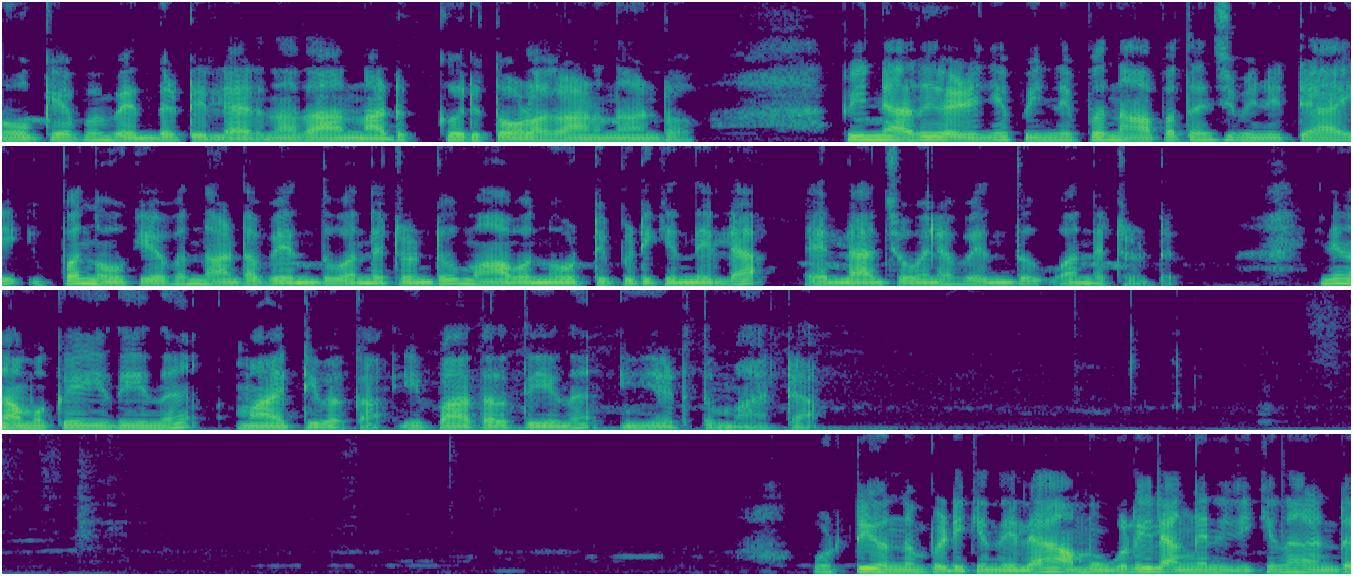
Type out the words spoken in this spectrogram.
നോക്കിയപ്പം വെന്തിട്ടില്ലായിരുന്നു. അത് ആ നടുക്കൊരു തുള കാണുന്നുണ്ടോ പിന്നെ അത് കഴിഞ്ഞ് പിന്നെ ഇപ്പം നാൽപ്പത്തഞ്ച് മിനിറ്റായി ഇപ്പം നോക്കിയപ്പം നാണ്ട വെന്ത് വന്നിട്ടുണ്ട്. മാവൊന്നും ഒട്ടിപ്പിടിക്കുന്നില്ല. എല്ലാം ചൂന വെന്ത് വന്നിട്ടുണ്ട്. ഇനി നമുക്ക് ഇതിൽ നിന്ന് മാറ്റി വെക്കാം. ഈ പാത്രത്തിൽ നിന്ന് ഇനി എടുത്ത് മാറ്റാം. ഒട്ടിയൊന്നും പിടിക്കുന്നില്ല. ആ മുകളിൽ അങ്ങനെ ഇരിക്കുന്ന കണ്ട്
